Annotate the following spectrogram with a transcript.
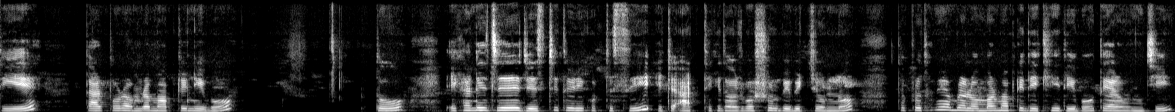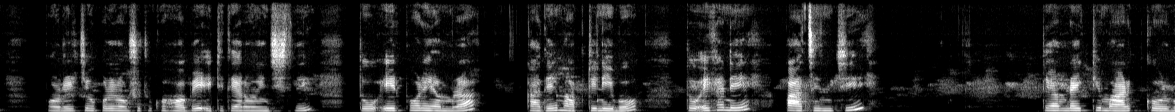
দিয়ে তারপর আমরা মাপটি নিব। তো এখানে যে ড্রেসটি তৈরি করতেছি, এটা আট থেকে দশ বছর বেবির জন্য। তো প্রথমে আমরা লম্বার মাপটি দেখিয়ে দিব, তেরো ইঞ্চি। বডির যে উপরের অংশটুকু হবে, এটি তেরো ইঞ্চি। তো এরপরে আমরা কাদের মাপটি নিব। তো এখানে পাঁচ ইঞ্চি তে আমরা একটি মার্ক করব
